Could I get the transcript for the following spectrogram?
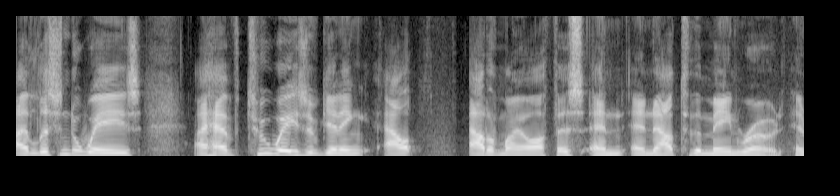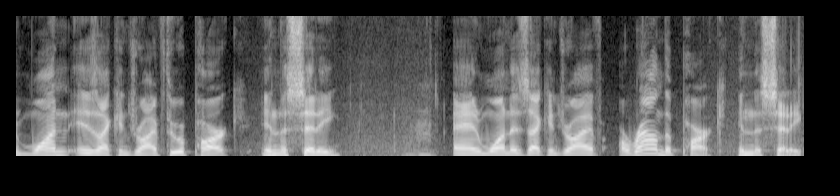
I listen to Waze. I have two ways of getting out out of my office and and out to the main road. And one is I can drive through a park in the city, and one is I can drive around the park in the city.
